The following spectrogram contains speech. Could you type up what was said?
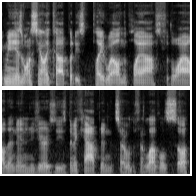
I mean, he hasn't won a Stanley Cup, but he's played well in the playoffs for the Wild and in New Jersey. He's been a captain at several different levels. So,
